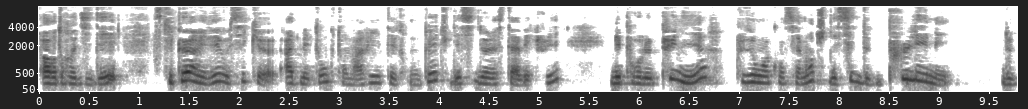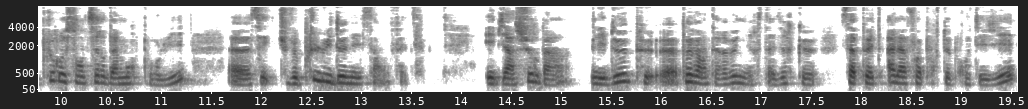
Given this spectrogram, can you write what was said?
ordre d'idées, ce qui peut arriver aussi que, admettons que ton mari t'ait trompé, tu décides de rester avec lui, mais pour le punir, plus ou moins consciemment, tu décides de ne plus l'aimer, de ne plus ressentir d'amour pour lui, euh, c'est tu veux plus lui donner ça en fait. Et bien sûr, ben, les deux euh, peuvent intervenir, c'est-à-dire que ça peut être à la fois pour te protéger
